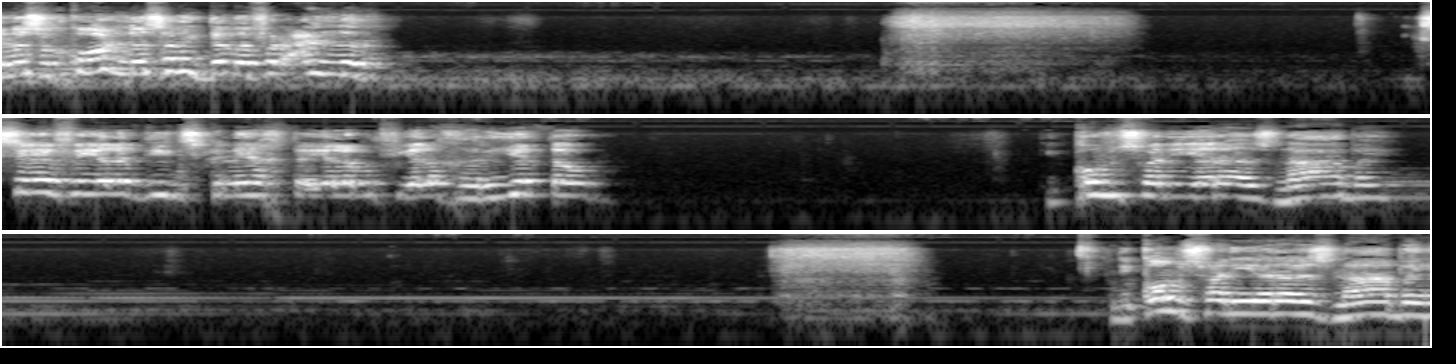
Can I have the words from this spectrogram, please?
Ek kon, dan sal ek dinge verander. Ek sê vir julle diensknegte, julle moet vir julle gereed hou. Koms van die Here is naby. Die koms van die Here is naby.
